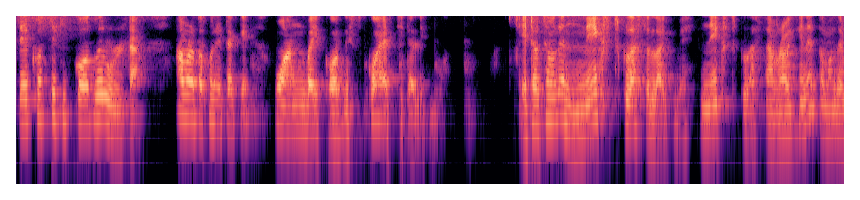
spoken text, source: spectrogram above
সেক হচ্ছে কি কজের উল্টা। আমরা তখন এটাকে one by cos square theta লিখব। এটা হচ্ছে আমাদের নেক্সট ক্লাসে লাগবে। নেক্সট ক্লাসে আমরা ওইখানে তোমাদের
